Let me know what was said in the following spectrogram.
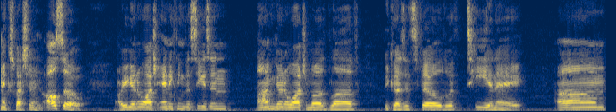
Next question. Also, are you gonna watch anything this season? I'm gonna watch Muv-Luv because it's filled with T and A. Um,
